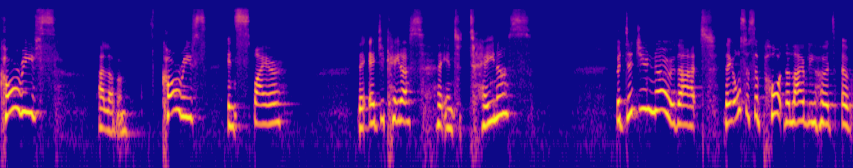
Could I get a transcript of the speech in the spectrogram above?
Coral reefs, I love them. Coral reefs inspire, they educate us, they entertain us, but did you know that they also support the livelihoods of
